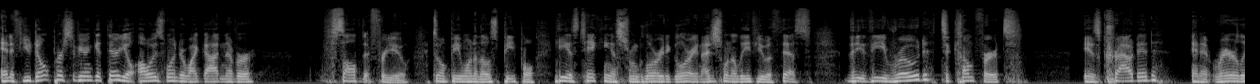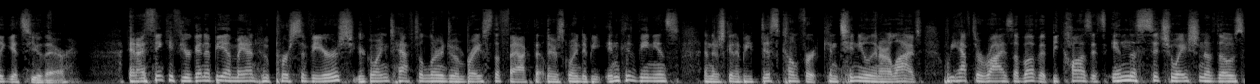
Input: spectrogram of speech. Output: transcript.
And if you don't persevere and get there, you'll always wonder why God never solved it for you. Don't be one of those people. He is taking us from glory to glory. And I just want to leave you with this. The, the road to comfort is crowded and it rarely gets you there. And I think if you're going to be a man who perseveres, you're going to have to learn to embrace the fact that there's going to be inconvenience and there's going to be discomfort continually in our lives. We have to rise above it because it's in the situation of those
